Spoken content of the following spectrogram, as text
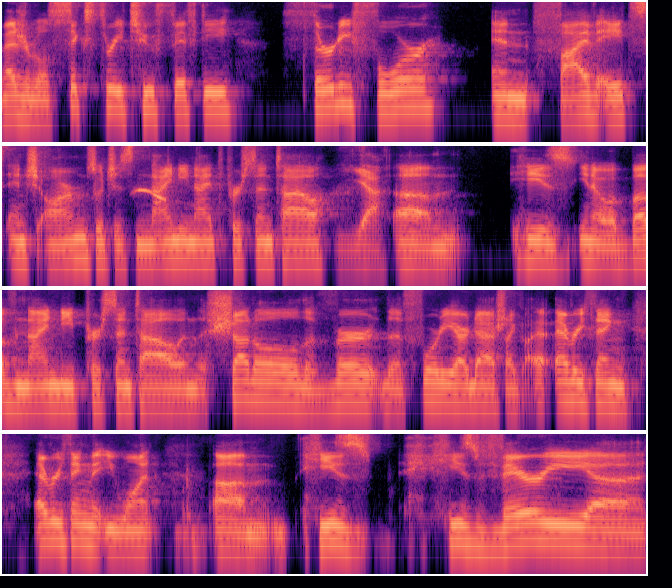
measurables 6'3, 250, 34 and 5 eighths inch arms, which is 99th percentile. Yeah. Um, he's, you know, above 90 percentile in the shuttle, the vert, the 40 yard dash, like everything, everything that you want. Um, he's, he's very uh,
